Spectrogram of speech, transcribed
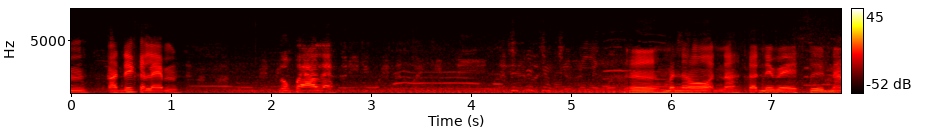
มตอนนี้กระแลมลงไปเอาเลยเออ มันฮอดนะ ตอนนี้เวซื้อน้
